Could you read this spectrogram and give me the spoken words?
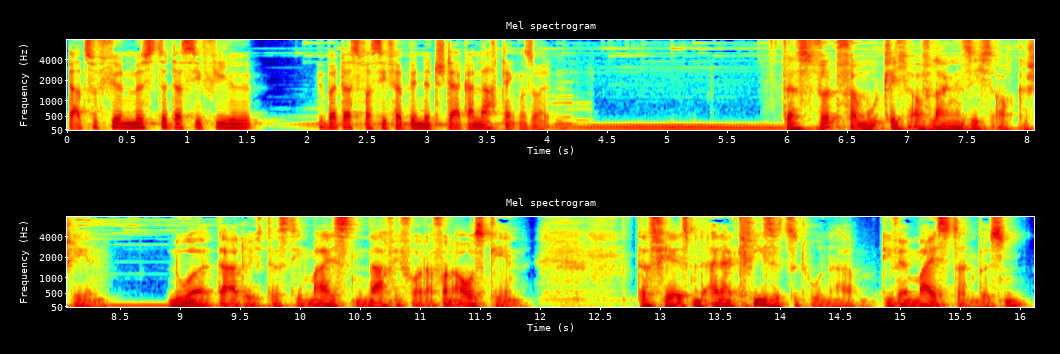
dazu führen müsste, dass sie viel über das, was sie verbindet, stärker nachdenken sollten. Das wird vermutlich auf lange Sicht auch geschehen. Nur dadurch, dass die meisten nach wie vor davon ausgehen, dass wir es mit einer Krise zu tun haben, die wir meistern müssen,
